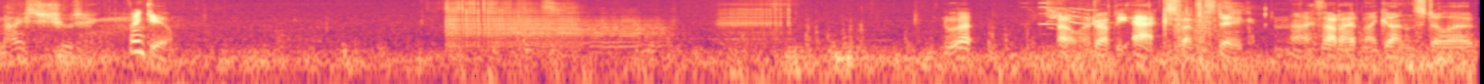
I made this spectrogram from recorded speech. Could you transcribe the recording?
Nice shooting. Thank you. What? Oh, I dropped the axe by mistake. I thought I had my gun still out.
